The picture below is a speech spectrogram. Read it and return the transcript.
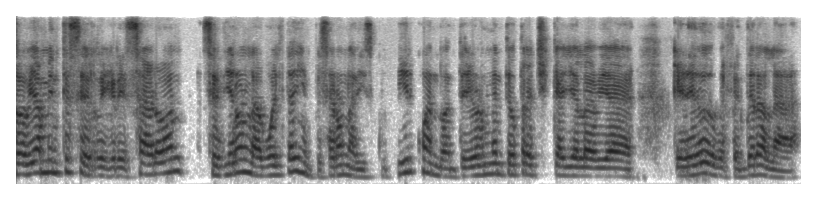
obviamente se regresaron, se dieron la vuelta y empezaron a discutir cuando anteriormente otra chica ya la había querido defender a la,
